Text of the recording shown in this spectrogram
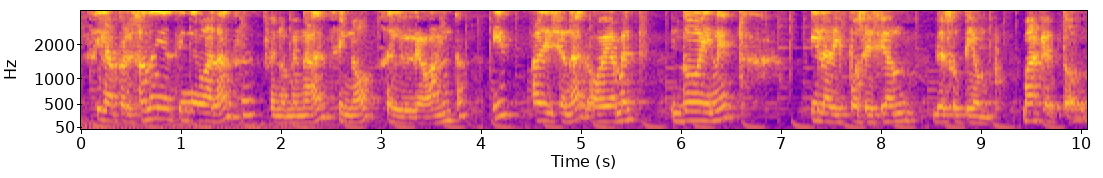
Si la persona ya tiene balance, fenomenal, si no, se le levanta. Y adicional, obviamente, net y la disposición de su tiempo, más que todo.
